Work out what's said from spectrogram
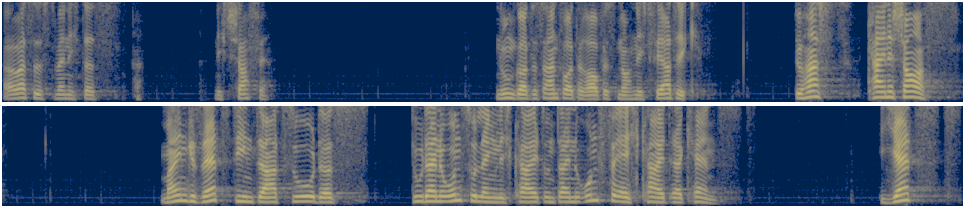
Aber was ist, wenn ich das nicht schaffe? Nun, Gottes Antwort darauf ist noch nicht fertig. Du hast keine Chance. Mein Gesetz dient dazu, dass du deine Unzulänglichkeit und deine Unfähigkeit erkennst. Jetzt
